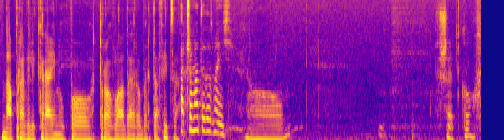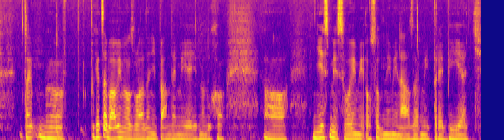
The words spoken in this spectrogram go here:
napravili krajinu po troch vládach Roberta Fica. A čo má teda zmeniť? No, všetko. Tak, keď sa bavíme o zvládaní pandémie, jednoducho nesmie svojimi osobnými názormi prebíjať e,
